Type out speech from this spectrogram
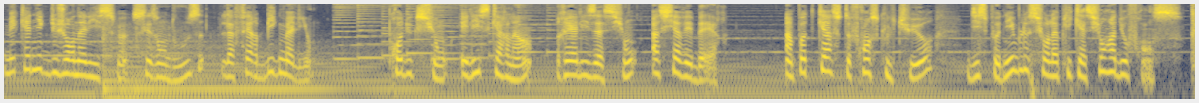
Mécanique du journalisme, saison 12, l'affaire Big Malion. Production Élise Carlin, réalisation Asia Weber. Un podcast France Culture disponible sur l'application Radio France.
